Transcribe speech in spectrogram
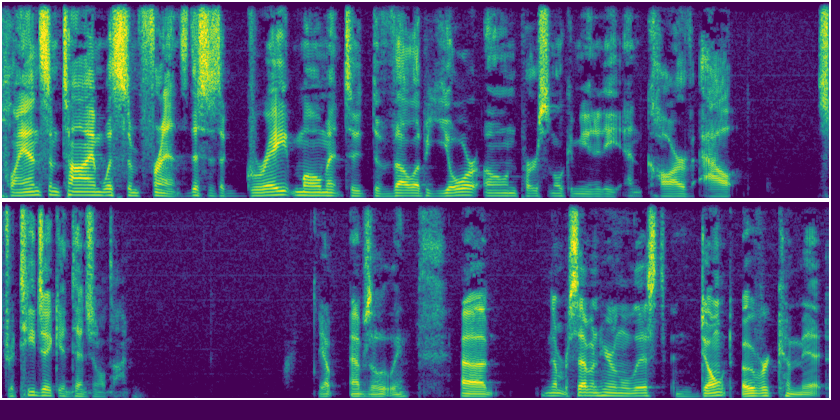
plan some time with some friends. This is a great moment to develop your own personal community and carve out strategic, intentional time. Yep, absolutely. Uh, number seven here on the list don't overcommit.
